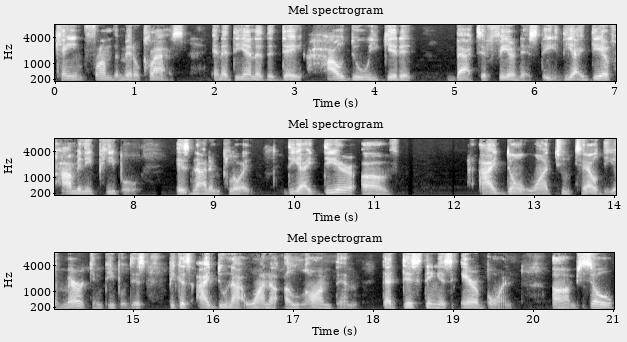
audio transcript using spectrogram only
came from the middle class. And at the end of the day, how do we get it back to fairness? The, the idea of how many people is not employed. The idea of I don't want to tell the American people this because I do not want to alarm them that this thing is airborne. Um, so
